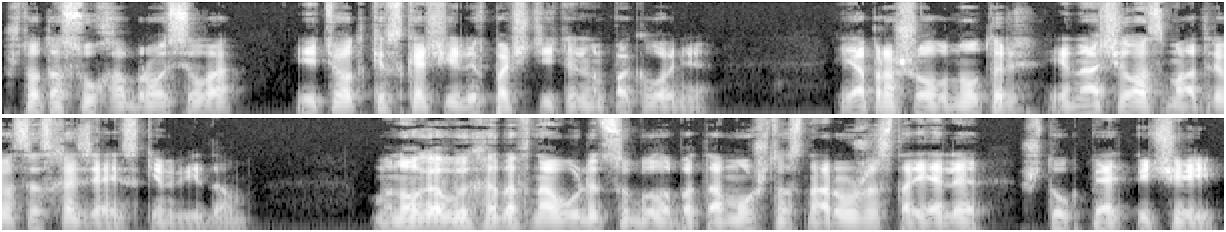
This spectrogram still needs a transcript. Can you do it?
что-то сухо бросила, и тетки вскочили в почтительном поклоне. Я прошел внутрь и начал осматриваться с хозяйским видом. Много выходов на улицу было потому, что снаружи стояли штук пять печей.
